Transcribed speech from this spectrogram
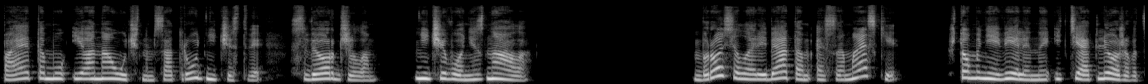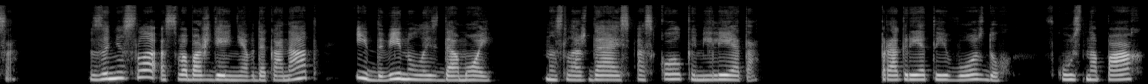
Поэтому и о научном сотрудничестве с Вёрджилом ничего не знала. Бросила ребятам СМСки, что мне велено идти отлеживаться. Занесла освобождение в деканат и двинулась домой, наслаждаясь осколками лета. Прогретый воздух вкусно пах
